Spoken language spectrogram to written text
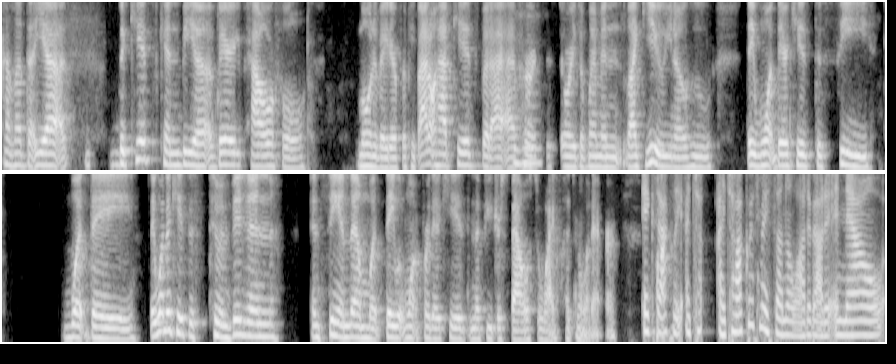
I love that. Yeah. The kids can be a, a very powerful motivator for people. I don't have kids, but I, have mm-hmm. heard the stories of women like you, you know, who they want their kids to see what they they want their kids to, to envision and see in them what they would want for their kids and the future spouse or wife, husband, whatever. Exactly. I, t- I talk with my son a lot about it. And now,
